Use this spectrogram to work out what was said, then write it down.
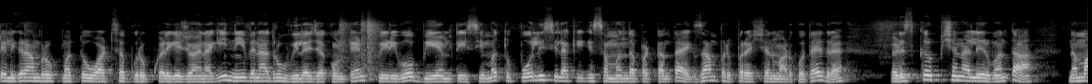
ಟೆಲಿಗ್ರಾಮ್ ಗ್ರೂಪ್ ಮತ್ತು ವಾಟ್ಸಪ್ ಗ್ರೂಪ್ಗಳಿಗೆ ಜಾಯ್ನ್ ಆಗಿ, ನೀವೇನಾದರೂ village accountant, P D O, B M T C ಮತ್ತು ಪೊಲೀಸ್ ಇಲಾಖೆಗೆ ಸಂಬಂಧಪಟ್ಟಂಥ ಎಕ್ಸಾಮ್ ಪ್ರಿಪರೇಷನ್ ಮಾಡ್ಕೋತಾ ಇದ್ದರೆ ಡಿಸ್ಕ್ರಿಪ್ಷನಲ್ಲಿರುವಂಥ ನಮ್ಮ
